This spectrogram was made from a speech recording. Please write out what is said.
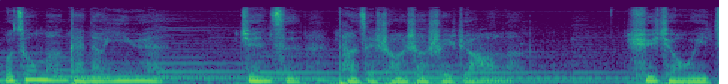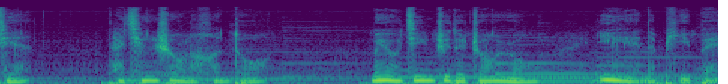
我匆忙赶到医院，娟子躺在床上睡着了。许久未见，她清瘦了很多，没有精致的妆容，一脸的疲惫。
